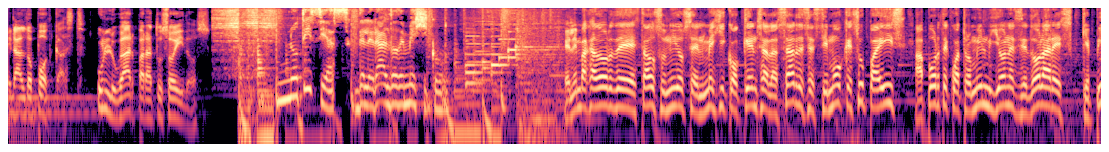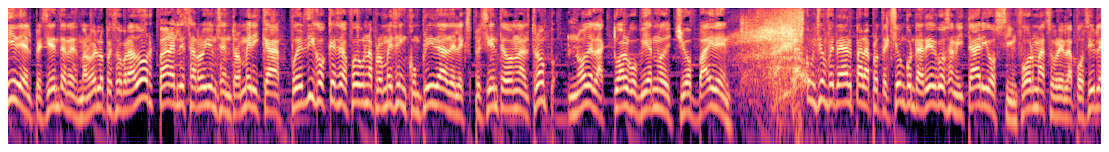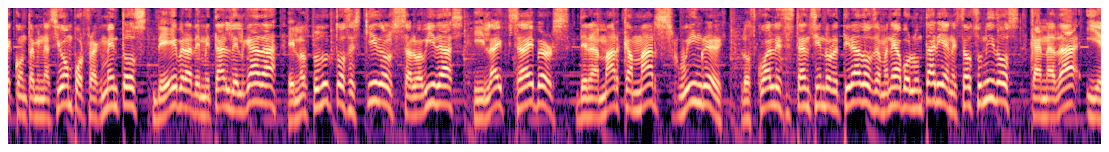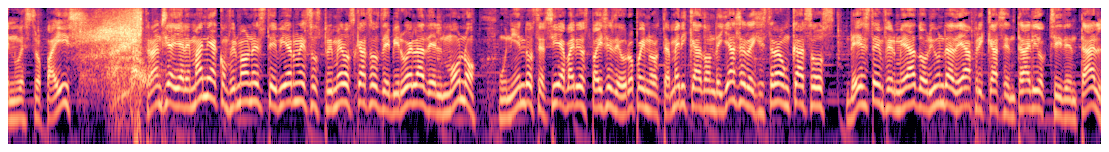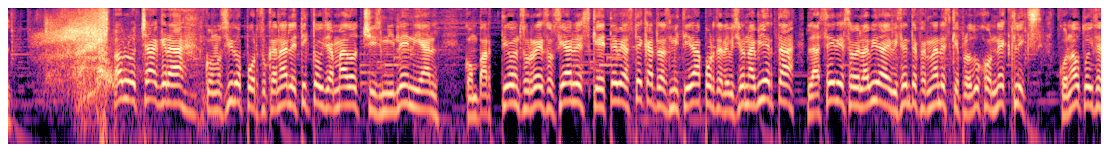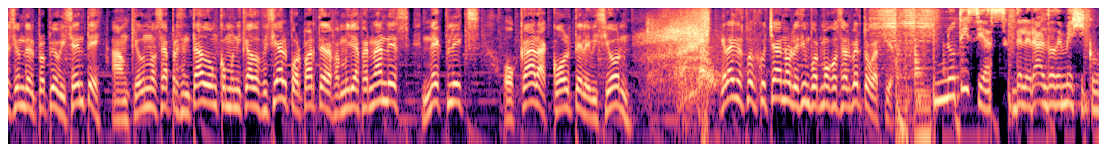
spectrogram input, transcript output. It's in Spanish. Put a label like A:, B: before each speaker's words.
A: Heraldo Podcast. Un lugar para tus oídos.
B: Noticias del Heraldo de México.
C: El embajador de Estados Unidos en México, Ken Salazar, desestimó que su país aporte 4 mil millones de dólares que pide el presidente Andrés Manuel López Obrador para el desarrollo en Centroamérica, pues dijo que esa fue una promesa incumplida del expresidente Donald Trump, no del actual gobierno de Joe Biden. La Comisión Federal para Protección contra Riesgos Sanitarios informa sobre la posible contaminación por fragmentos de hebra de metal delgada en los productos Skittles, salvavidas y Lifesavers de la marca Mars Winger, los cuales cuales están siendo retirados de manera voluntaria en Estados Unidos, Canadá y en nuestro país. Francia y Alemania confirmaron este viernes sus primeros casos de viruela del mono, uniéndose así a varios países de Europa y Norteamérica donde ya se registraron casos de esta enfermedad oriunda de África Central y Occidental. Pablo Chagra, conocido por su canal de TikTok llamado Chismillennial, compartió en sus redes sociales que TV Azteca transmitirá por televisión abierta la serie sobre la vida de Vicente Fernández que produjo Netflix, con autorización del propio Vicente, aunque aún no se ha presentado un comunicado oficial por parte de la familia Fernández, Netflix o Caracol Televisión. Gracias por escucharnos, les informó José Alberto García.
B: Noticias del Heraldo de México.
